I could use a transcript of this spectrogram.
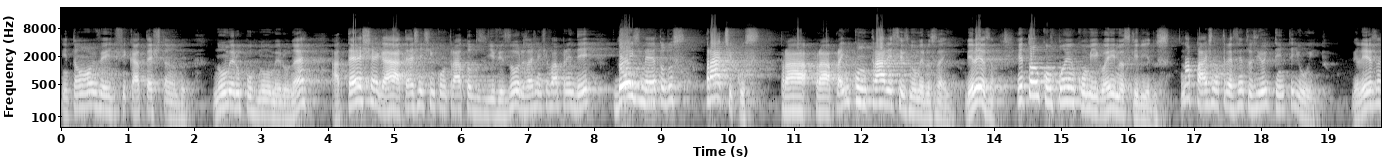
Então, ao invés de ficar testando número por número, né? Até chegar, até a gente encontrar todos os divisores, a gente vai aprender dois métodos práticos para encontrar esses números aí, beleza? Então acompanham comigo aí, meus queridos, na página 388, beleza?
